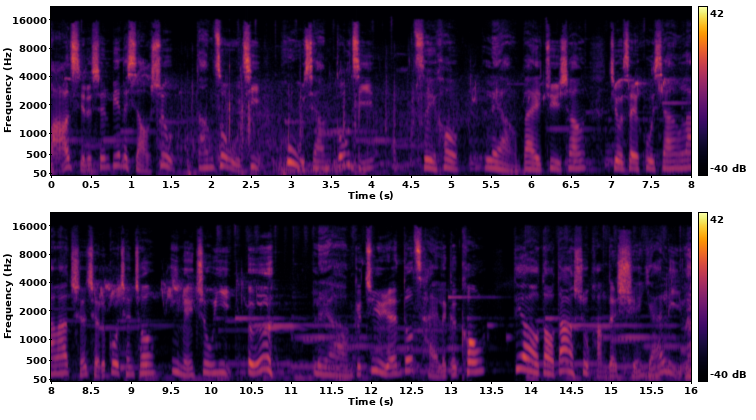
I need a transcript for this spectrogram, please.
拔起了身边的小树当做武器，互相攻击。最后两败俱伤，就在互相拉拉扯扯的过程中，一没注意，呃，两个巨人都踩了个空，掉到大树旁的悬崖里了。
